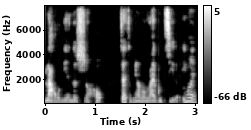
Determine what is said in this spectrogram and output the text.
老年的时候，再怎么样都来不及了。因为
